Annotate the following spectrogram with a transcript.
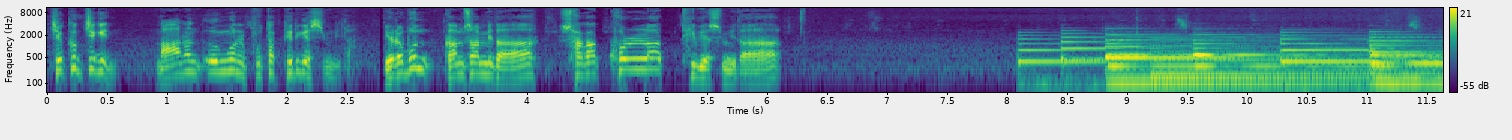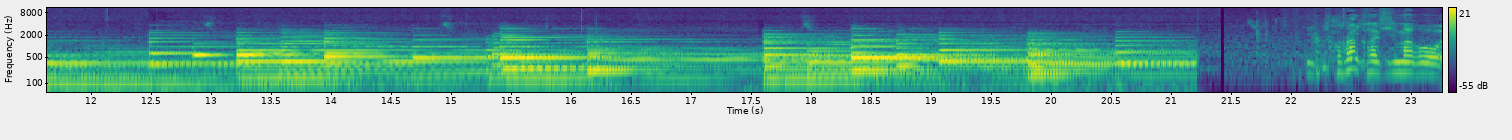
적극적인 많은 응원을 부탁드리겠습니다. 여러분 감사합니다. 사과콜라 TV였습니다. 이 초산칼슘하고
